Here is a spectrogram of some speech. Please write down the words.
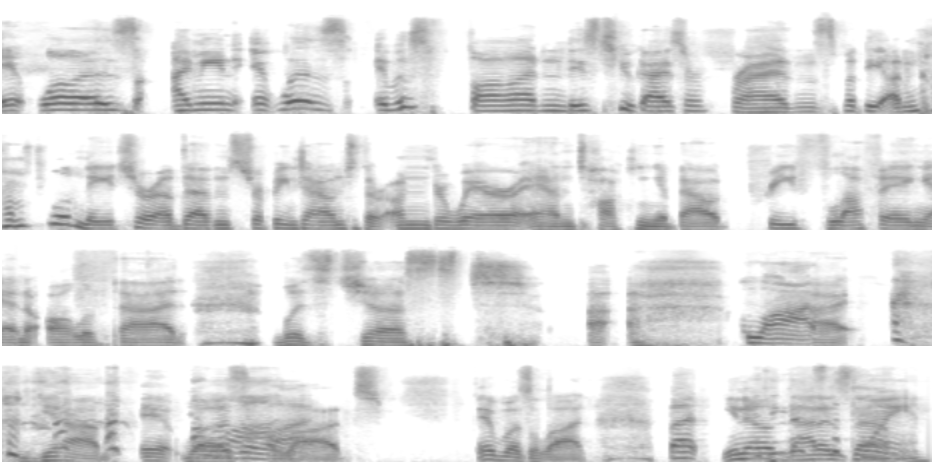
it was, I mean, it was, it was fun. These two guys are friends, but the uncomfortable nature of them stripping down to their underwear and talking about pre-fluffing and all of that was just, uh, A lot. I, yeah, it was, a a lot. Lot. It was a lot, but you know I think that that's the them. Um, point,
